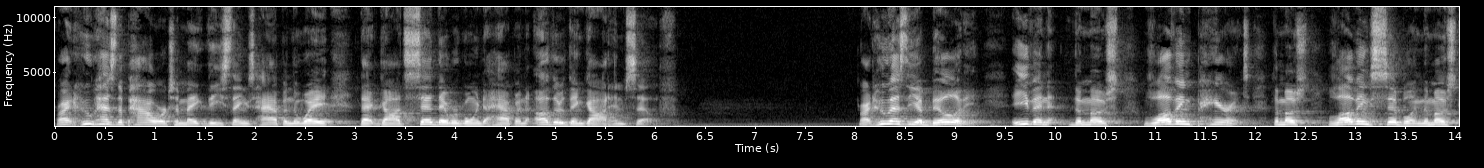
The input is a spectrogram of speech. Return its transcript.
Right? Who has the power to make these things happen the way that God said they were going to happen other than God Himself? Right? Who has the ability even the most loving parent, the most loving sibling, the most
